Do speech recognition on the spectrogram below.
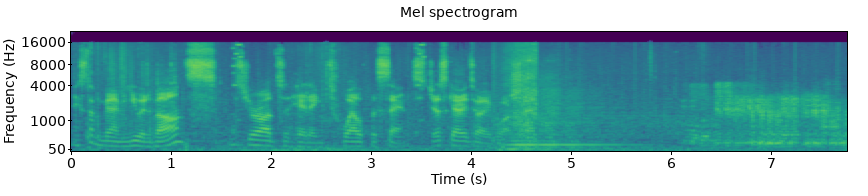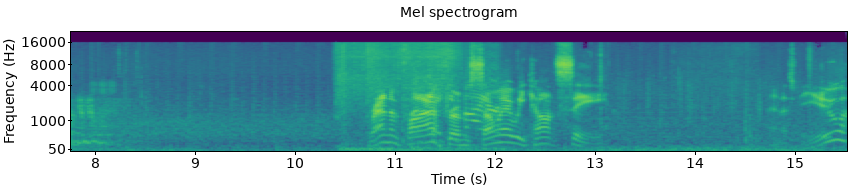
Next up, I'm going to have you advance. What's your odds of hitting? 12%. Just go into Overwatch then. Fire from somewhere we can't see. And that's for you.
